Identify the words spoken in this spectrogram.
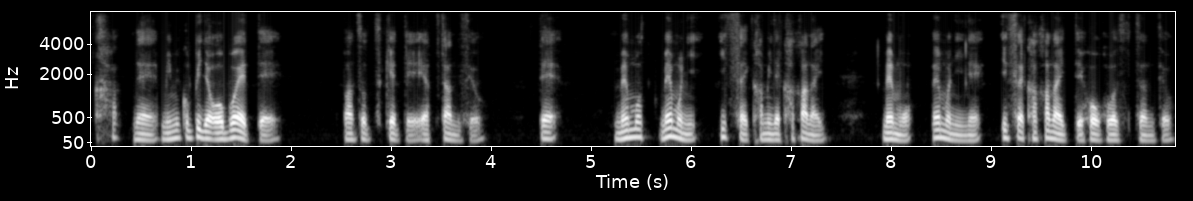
か、ね、耳コピで覚えて、伴奏つけてやってたんですよ。で、メモ、メモに一切紙で書かない。メモ、メモにね、一切書かないっていう方法をしてたんですよ。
